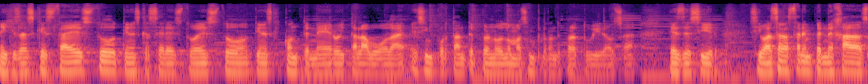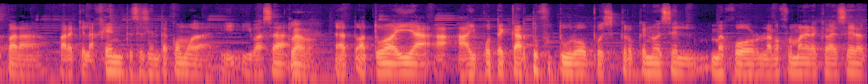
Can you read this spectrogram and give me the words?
Me dije, ¿sabes qué está esto? Tienes que hacer esto, esto, tienes que contener ahorita la boda. Es importante, pero no es lo más importante para tu vida. O sea, es decir, si vas a gastar en pendejadas para, para que la gente se sienta cómoda y, vas a, claro. a, tú ahí a, a, hipotecar tu futuro, pues creo que no es el mejor, la mejor manera que va a ser.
